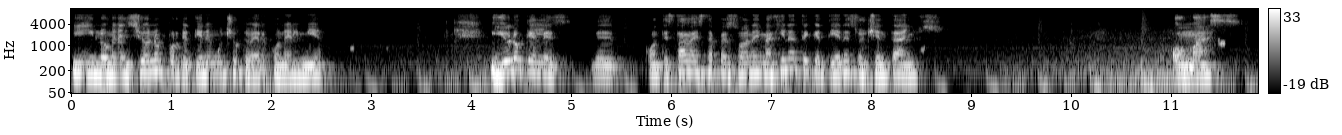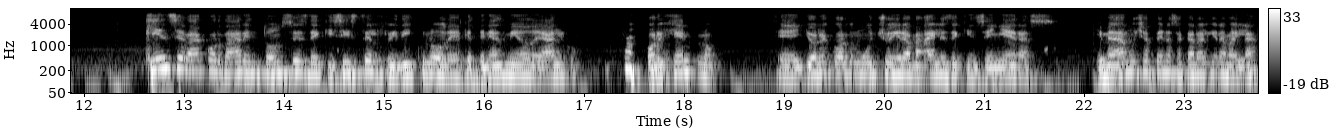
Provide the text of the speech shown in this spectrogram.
y lo menciono porque tiene mucho que ver con el miedo. Y yo lo que les, contestaba a esta persona, imagínate que tienes 80 años o más. ¿Quién se va a acordar entonces de que hiciste el ridículo o de que tenías miedo de algo? Por ejemplo, eh, yo recuerdo mucho ir a bailes de quinceñeras y me da mucha pena sacar a alguien a bailar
